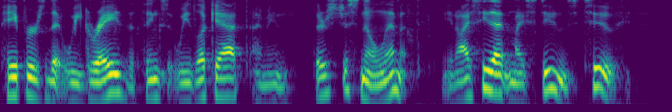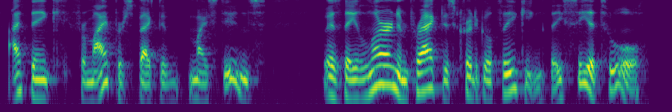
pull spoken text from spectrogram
papers that we grade, the things that we look at. I mean, there's just no limit. You know, I see that in my students too. I think, from my perspective, my students, as they learn and practice critical thinking, they see a tool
